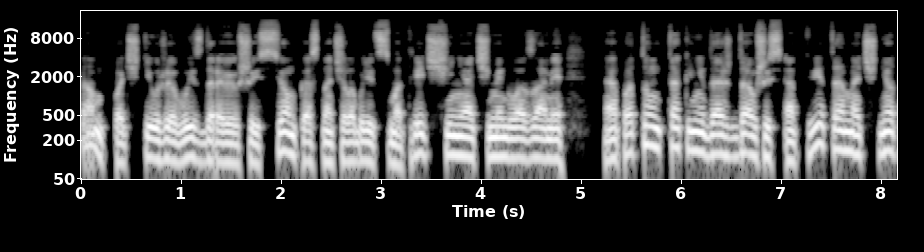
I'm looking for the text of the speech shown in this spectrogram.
Там почти уже выздоровевший Семка сначала будет смотреть щенячьими глазами, а потом, так и не дождавшись ответа, начнет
